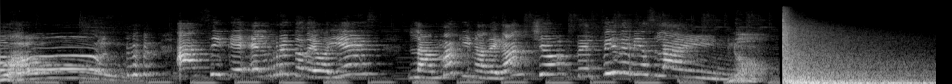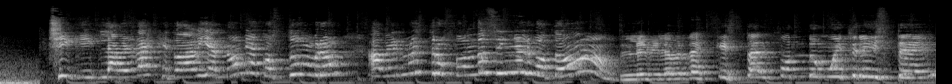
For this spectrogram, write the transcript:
¡Wow! Así que el reto de hoy es la máquina de gancho decide mi slime. No. Chiqui, la verdad es que todavía no me acostumbro a ver nuestro fondo sin el botón. Libby, la verdad es que está el fondo muy triste.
